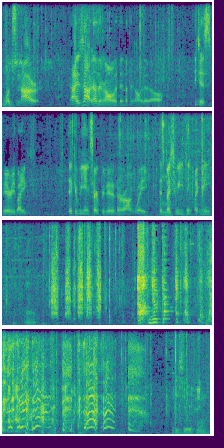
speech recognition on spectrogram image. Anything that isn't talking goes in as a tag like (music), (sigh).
What's not? Uh, it's not nothing wrong with it. Nothing wrong with it at all. It's just very like it could be interpreted in the wrong way, especially when you think like me. Oh, (laughs) you. (laughs) Is your ping.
